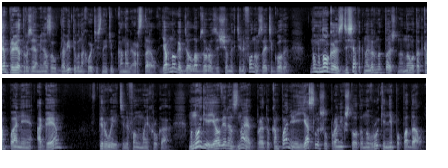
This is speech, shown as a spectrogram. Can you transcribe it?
Всем привет, друзья! Меня зовут Давид, и вы находитесь на YouTube-канале Arstyle. Я много делал обзоров защищенных телефонов за эти годы. Ну, много, с десяток, наверное, точно. Но вот от компании AGM впервые телефон в моих руках. Многие, я уверен, знают про эту компанию, и я слышал про них что-то, но в руки не попадал.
